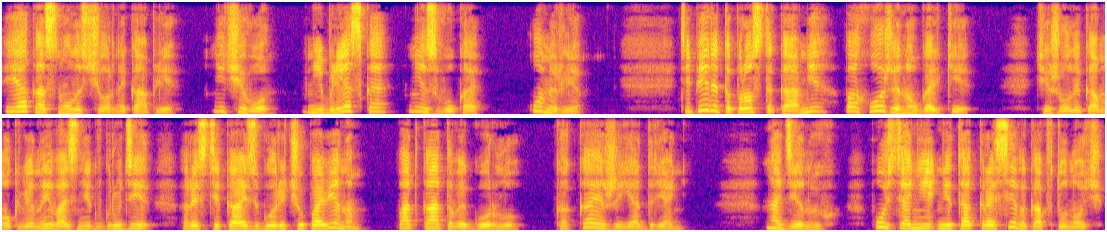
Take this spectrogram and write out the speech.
Я коснулась черной капли. Ничего, ни блеска, ни звука. Умерли. Теперь это просто камни, похожие на угольки. Тяжелый комок вины возник в груди, растекаясь горечью по венам, подкатывая к горлу. Какая же я дрянь! Надену их. Пусть они не так красивы, как в ту ночь,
